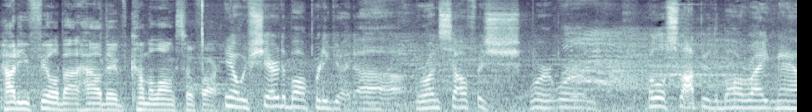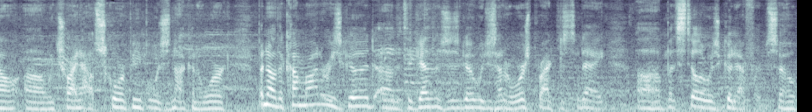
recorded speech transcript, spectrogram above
how do you feel about how they've come along so far? You know, we've shared the ball pretty good. Uh, we're unselfish. We're, we're a little sloppy with the ball right now. Uh, we try to outscore people, which is not going to work. But no, the camaraderie is good. Uh, the togetherness is good. We just had our worst practice today, uh, but still it was good effort. So,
